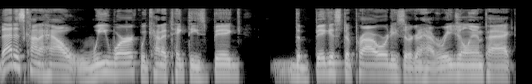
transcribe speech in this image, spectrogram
that is kind of how we work. We kind of take these big the biggest of priorities that are going to have regional impact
